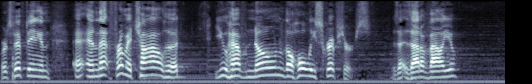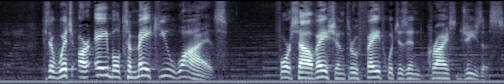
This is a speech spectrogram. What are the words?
Verse 15, and and that from a childhood you have known the Holy Scriptures. Is that, is that of value? He said, which are able to make you wise for salvation through faith which is in Christ Jesus.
